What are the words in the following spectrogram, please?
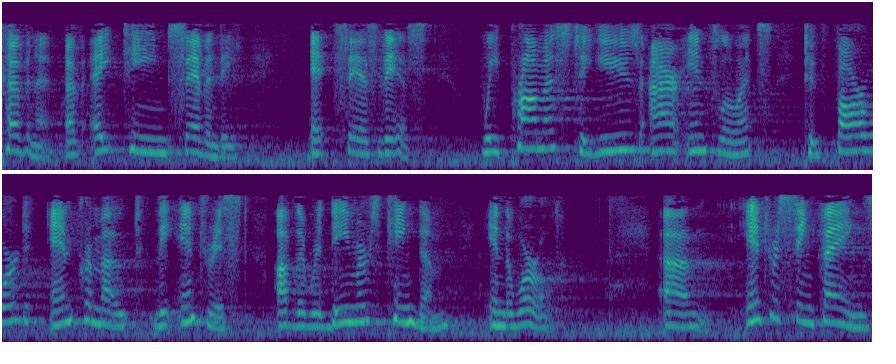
covenant of 1870. It says this We promise to use our influence to forward and promote the interest of the Redeemer's kingdom in the world. Um, interesting things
